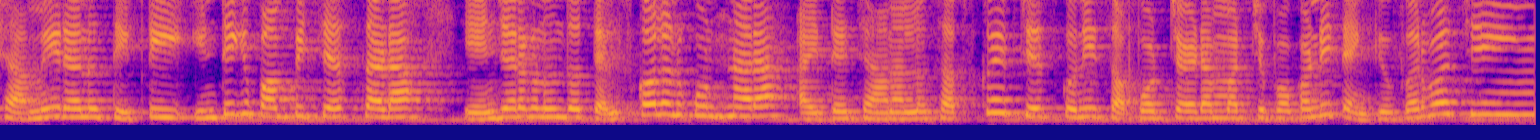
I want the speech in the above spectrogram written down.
షమీరను తిట్టి ఇంటికి పంపించేస్తాడా? ఏం జరగనుందో తెలుసుకోవాలనుకుంటున్నారా? అయితే ఛానల్ను సబ్స్క్రైబ్ చేసుకొని సపోర్ట్ చేయడం మర్చిపోకండి. Thank you for watching.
